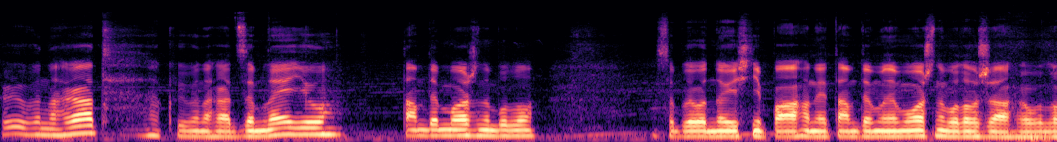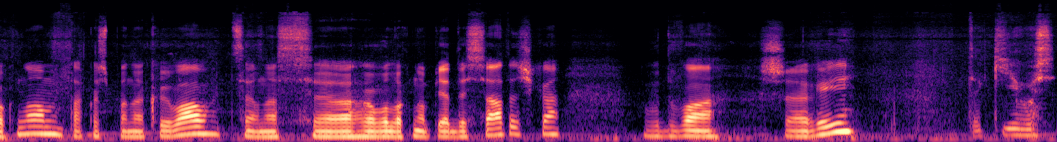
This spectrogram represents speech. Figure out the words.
Крив виноград, крив виноград землею, там де можна було. Особливо однорічні пагони, там де не можна було вже агроволокном. Так ось понакривав. Це у нас е, агроволокно 50 в два шари. Такі ось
